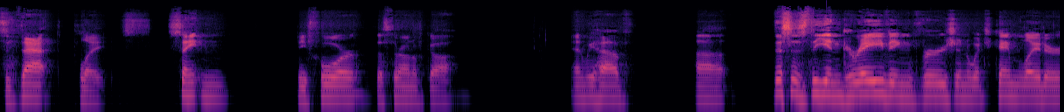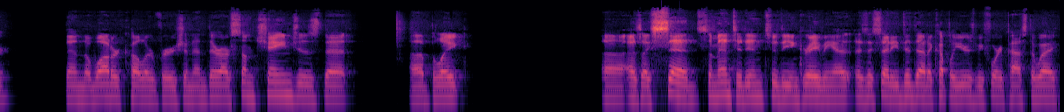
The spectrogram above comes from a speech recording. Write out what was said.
to that plate. Satan before the throne of God. And we have, uh, this is the engraving version, which came later than the watercolor version. And there are some changes that uh, Blake uh, as I said, cemented into the engraving. As I said, he did that a couple of years before he passed away.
